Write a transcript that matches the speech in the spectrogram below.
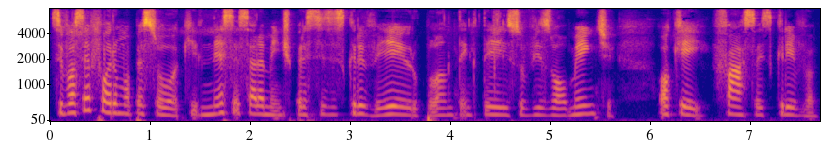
se você for uma pessoa que necessariamente precisa escrever, o plano tem que ter isso visualmente, ok, faça, escreva.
